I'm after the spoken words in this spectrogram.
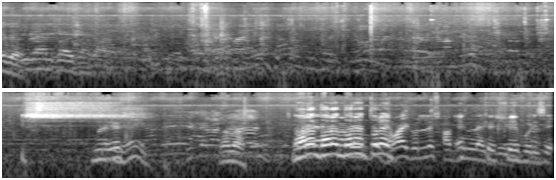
ওই যে। ধরেন ধরেন ধরেন তোলেন। শুয়ে পড়েছে।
